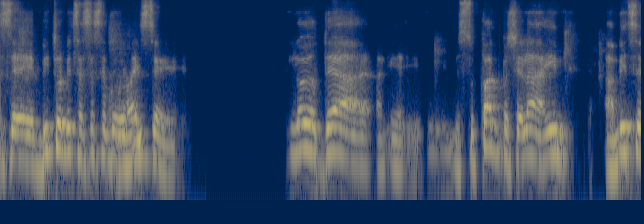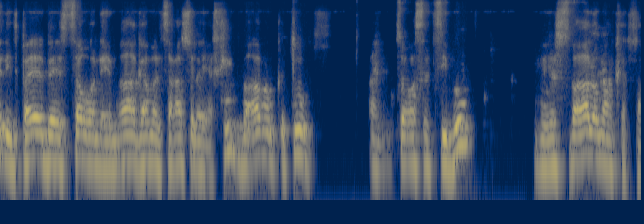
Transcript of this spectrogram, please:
זה ביטול מצווה ססא דאורייסא, לא יודע, אני מסופק בשאלה האם המצווה להתפלל בסורו נאמרה גם על צרה של היחיד, ברמב"ם כתוב על צורס הציבור, ויש סברה לומר ככה,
